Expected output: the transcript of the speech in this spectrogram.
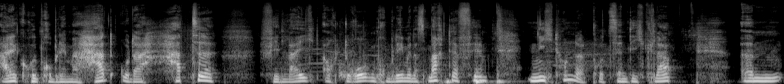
Alkoholprobleme hat oder hatte. Vielleicht auch Drogenprobleme. Das macht der Film nicht hundertprozentig klar. Ähm,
